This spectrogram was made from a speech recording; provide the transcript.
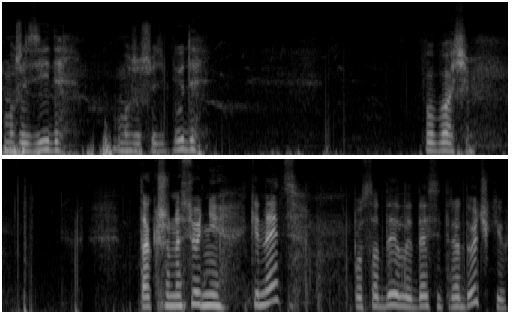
Може зійде, може щось буде. Побачимо. Так що на сьогодні кінець. Посадили 10 рядочків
